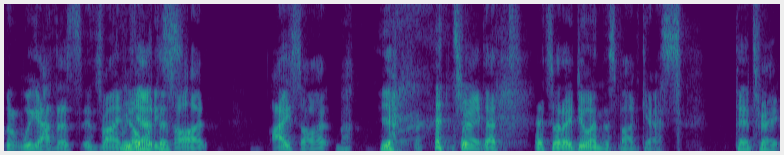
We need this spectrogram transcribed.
we got this. It's fine. We Nobody saw it. I saw it. Yeah, that's right. That's that's what I do in this podcast. That's right.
